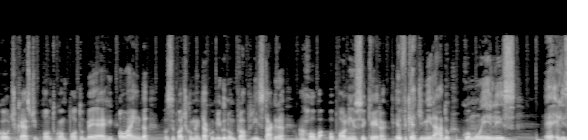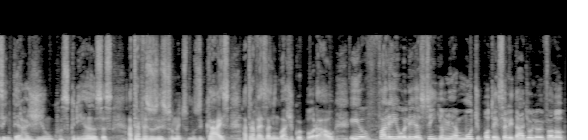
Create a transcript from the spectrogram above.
coachcast.com.br, ou ainda você pode comentar comigo no próprio Instagram, arroba o Paulinho Siqueira. Eu fiquei admirado como eles é, eles interagiam com as crianças através dos instrumentos musicais, através da linguagem corporal, e eu falei, eu olhei assim, a minha multipotencialidade olhou e falou:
